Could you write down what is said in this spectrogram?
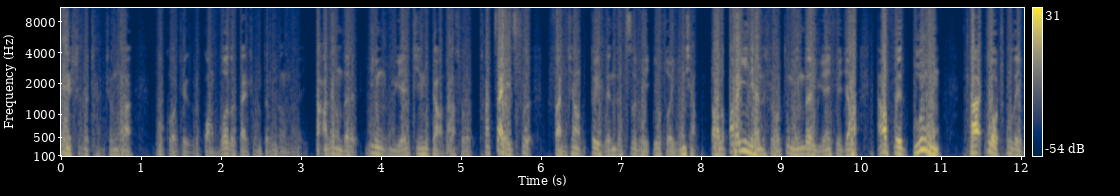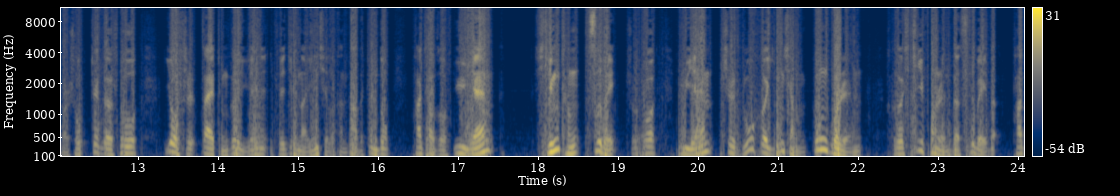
电视的产生啊，包括这个广播的诞生等等的，大量的利用语言进行表达的时候，它再一次反向对人的思维有所影响。到了八一年的时候，著名的语言学家 Alfred Bloom 他又出了一本书，这个书又是在整个语言学界呢引起了很大的震动。它叫做《语言形成思维》，说说语言是如何影响中国人和西方人的思维的。他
